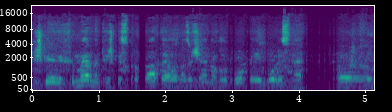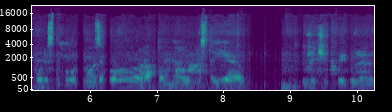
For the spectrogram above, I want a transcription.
трішки химерне, трішки строкате, але надзвичайно глибоке і болісне, е, болісне полотно, з якого раптом е, постає дуже чітко і дуже,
